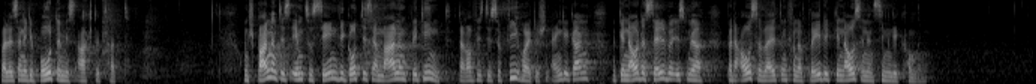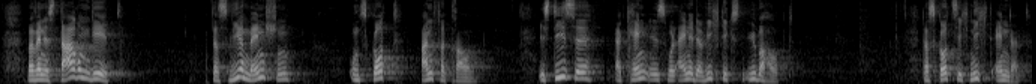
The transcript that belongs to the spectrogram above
weil er seine Gebote missachtet hat. Und spannend ist eben zu sehen, wie Gott diese Ermahnung beginnt. Darauf ist die Sophie heute schon eingegangen. Und genau dasselbe ist mir bei der Ausarbeitung von der Predigt genauso in den Sinn gekommen. Weil wenn es darum geht, dass wir Menschen uns Gott anvertrauen, ist diese Erkenntnis wohl eine der wichtigsten überhaupt. Dass Gott sich nicht ändert.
